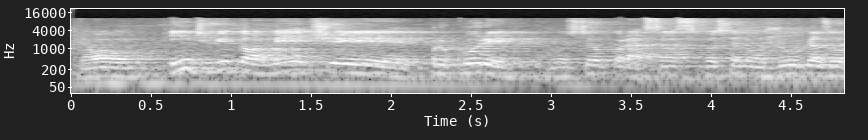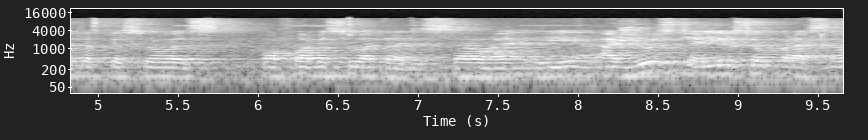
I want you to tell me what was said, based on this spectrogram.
Então, individualmente, procure no seu coração, se você não julga as outras pessoas conforme sua tradição, né? e ajuste aí o seu coração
